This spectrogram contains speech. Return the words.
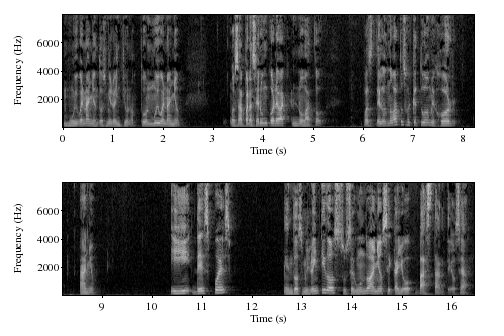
muy buen año en 2021. Tuvo un muy buen año. O sea, para ser un coreback novato, pues de los novatos fue el que tuvo mejor año. Y después, en 2022, su segundo año se cayó bastante. O sea,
